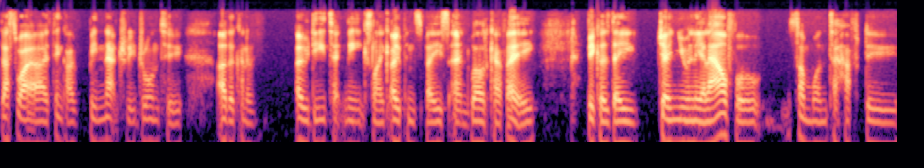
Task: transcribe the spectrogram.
that's why I think I've been naturally drawn to other kind of OD techniques like Open Space and World Cafe because they genuinely allow for someone to have to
